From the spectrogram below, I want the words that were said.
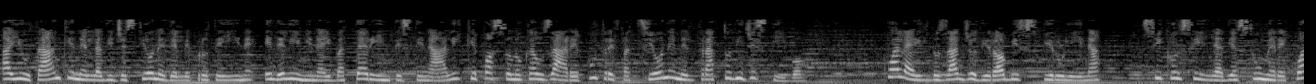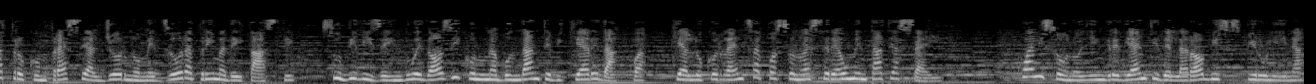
aiuta anche nella digestione delle proteine ed elimina i batteri intestinali che possono causare putrefazione nel tratto digestivo. Qual è il dosaggio di Robis spirulina? Si consiglia di assumere 4 compresse al giorno mezz'ora prima dei pasti, suddivise in due dosi con un abbondante bicchiere d'acqua, che all'occorrenza possono essere aumentate a 6. Quali sono gli ingredienti della Robis spirulina?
